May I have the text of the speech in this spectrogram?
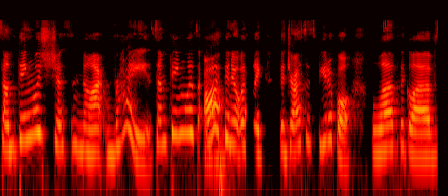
something was just not right. Something was off. And it was like the dress is beautiful. Love the gloves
